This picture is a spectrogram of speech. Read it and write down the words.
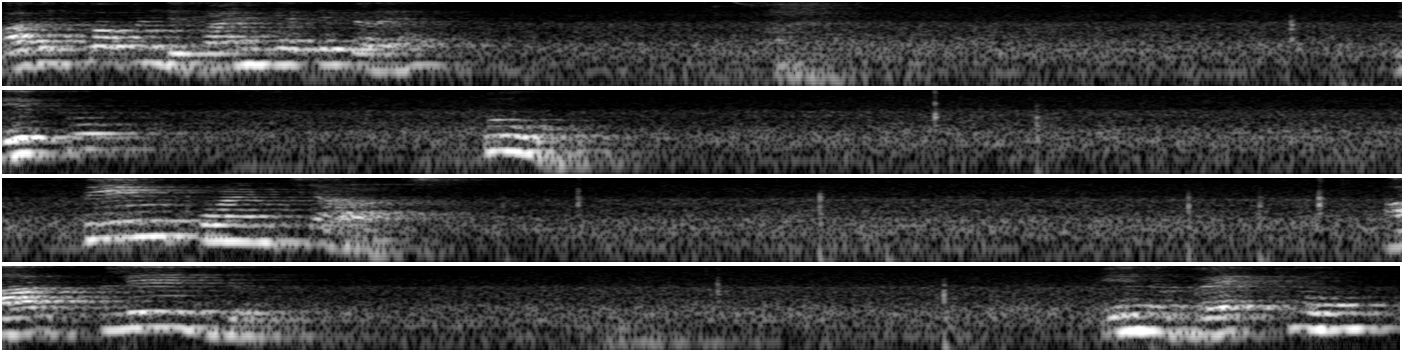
अब इसको अपन डिफाइन कैसे करें? If two same point charge are placed in a vacuum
